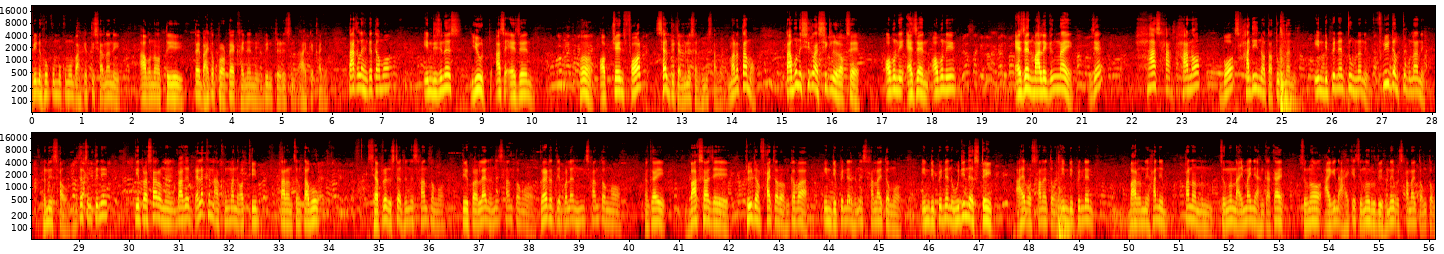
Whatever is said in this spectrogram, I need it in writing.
बिनि हुकुम हुकुम बाहायके तिसानानै आबनो तै ताइ बाहायके प्रटेक्ट खायनानै बिनि ट्रेडिसन आहायके खायनो ताकले हेंके तमो indigenous youth as an agent huh, of change for self determination huni sago mana tamo tabuni sikla sikli rokse Aboni agent Aboni agent মালিক নাই যে হা সা- হানো ব স্বাধীনতা তুমনানি ইন্ডিপেন্ডেন্ট তুমনানি ᱛᱤᱯᱨᱟ ᱥᱟᱨᱚᱢᱱᱮ ᱵᱟᱜᱮ ᱵᱮᱞᱮᱠᱷᱟ ᱱᱟᱠᱷᱩᱝ ᱢᱟᱱᱮ ᱚᱛᱷᱤᱯ ᱠᱟᱨᱟᱱ ᱥᱟᱝ ᱛᱟᱵᱩ ᱥᱮᱯᱨᱮᱴ ᱥᱴᱮᱴ ᱦᱤᱱᱤ ᱥᱟᱱᱛᱚᱝᱚ ᱛᱤᱯᱨᱟ ᱞᱮᱱ ᱦᱤᱱᱤ ᱥᱟᱱᱛᱚᱝᱚ ᱜᱨᱮᱴ ᱛᱤᱯᱨᱟ ᱞᱮᱱ ᱦᱤᱱᱤ ᱥᱟᱱᱛᱚᱝᱚ ᱦᱟᱝᱠᱟᱭ ᱵᱟᱠᱥᱟ ᱡᱮ ফ্রিডম ফাইটার হংকাবা ইন্ডিপেন্ডেন্ট হনে সানাই তঙ ইন্ডিপেন্ডেন্ট উইদিন দ্য স্টেট আহেব সানাই তঙ ইন্ডিপেন্ডেন্ট বারোনি হানি ফানো জন্য নাইমাইনি হাঙ্কাকাই জন্য আগিন আহাইকে জন্য রুদি হনে সানাই তং তঙ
